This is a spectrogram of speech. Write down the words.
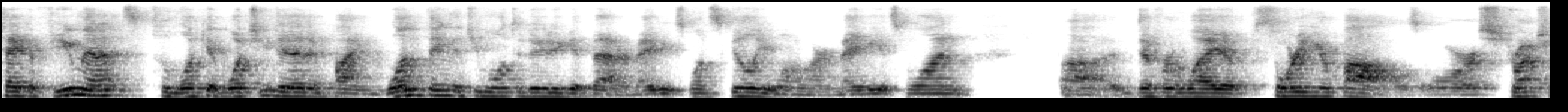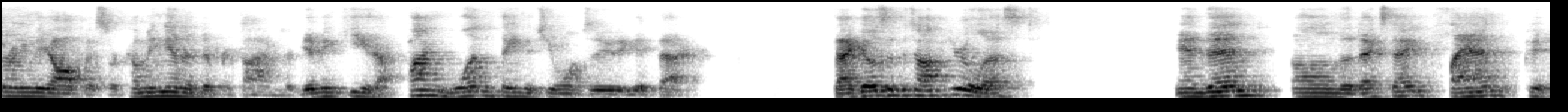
Take a few minutes to look at what you did and find one thing that you want to do to get better. Maybe it's one skill you want to learn. Maybe it's one uh, different way of sorting your files or structuring the office or coming in at different times or giving keys out. Find one thing that you want to do to get better. That goes at the top of your list. And then on the next day, plan, put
